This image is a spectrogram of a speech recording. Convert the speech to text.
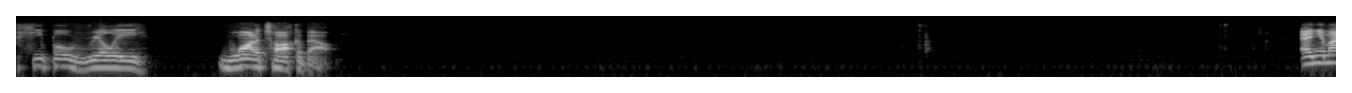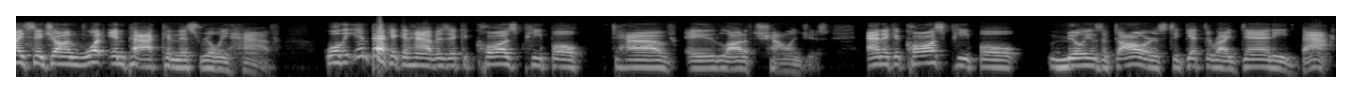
people really want to talk about. And you might say, John, what impact can this really have? Well, the impact it can have is it could cause people to have a lot of challenges. And it could cost people millions of dollars to get their identity back.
